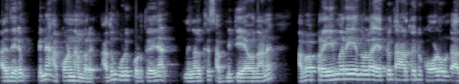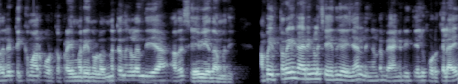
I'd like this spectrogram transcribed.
അത് തരും. പിന്നെ അക്കൗണ്ട് നമ്പർ അതും കൂടി കൊടുത്തു കഴിഞ്ഞാൽ നിങ്ങൾക്ക് സബ്മിറ്റ് ചെയ്യാവുന്നതാണ്. അപ്പോൾ പ്രൈമറി എന്നുള്ള ഏറ്റവും താഴത്തെ ഒരു കോളം ഉണ്ട് അതിൽ ടിക്ക് മാർക്ക് കൊടുക്കുക പ്രൈമറി എന്നുള്ളത്. എന്നിട്ട് നിങ്ങൾ എന്ത് ചെയ്യുക? അത് സേവ് ചെയ്താൽ മതി. അപ്പോൾ ഇത്രയും കാര്യങ്ങൾ ചെയ്തു കഴിഞ്ഞാൽ നിങ്ങളുടെ ബാങ്ക് ഡീറ്റെയിൽ കൊടുക്കലായി.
